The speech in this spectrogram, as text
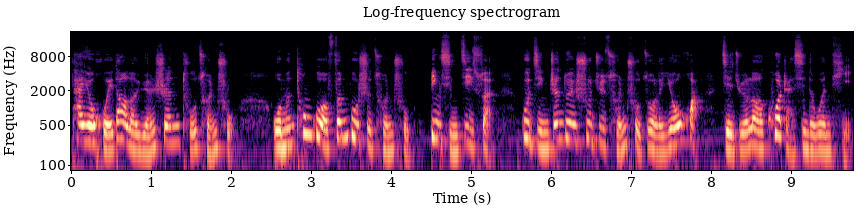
它又回到了原生图存储。我们通过分布式存储、并行计算，不仅针对数据存储做了优化，解决了扩展性的问题，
